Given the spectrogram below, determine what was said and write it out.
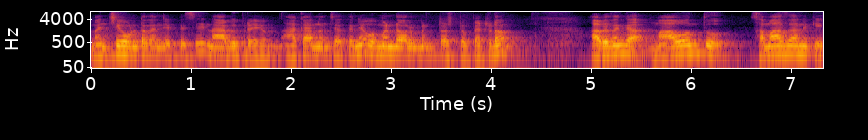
మంచిగా ఉంటుందని చెప్పేసి నా అభిప్రాయం. ఆ కారణం చేతనే ఉమెన్ డెవలప్మెంట్ ట్రస్ట్ పెట్టడం. ఆ విధంగా మా వంతు సమాజానికి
